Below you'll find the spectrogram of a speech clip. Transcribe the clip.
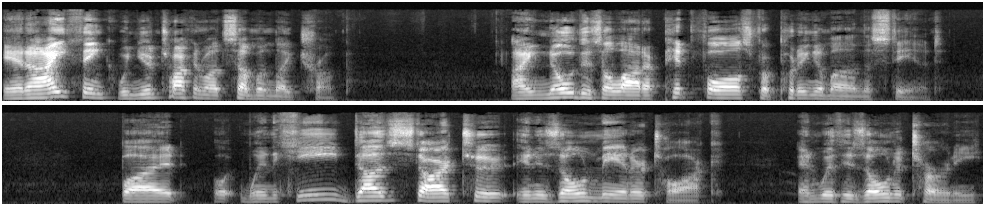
And I think when you're talking about someone like Trump, I know there's a lot of pitfalls for putting him on the stand. But uh, when he does start to, in his own manner, talk and with his own attorney,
